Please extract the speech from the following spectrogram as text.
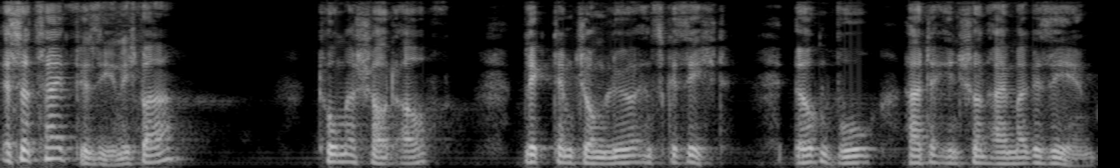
Es wird Zeit für Sie, nicht wahr? Thomas schaut auf, blickt dem Jongleur ins Gesicht. Irgendwo hat er ihn schon einmal gesehen.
